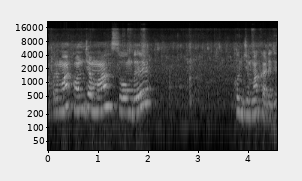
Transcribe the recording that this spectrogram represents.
அப்புறமா கொஞ்சமாக சோம்பு கொஞ்சமாக கடுகு.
